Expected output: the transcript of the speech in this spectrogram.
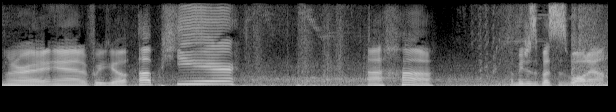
Alright, and if we go up here... Uh-huh. Let me just bust this wall down.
